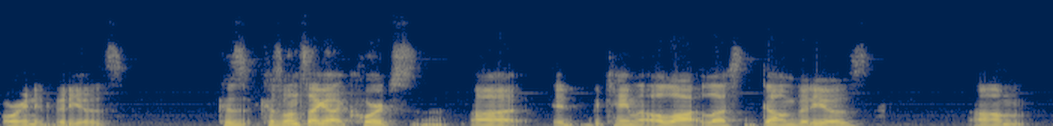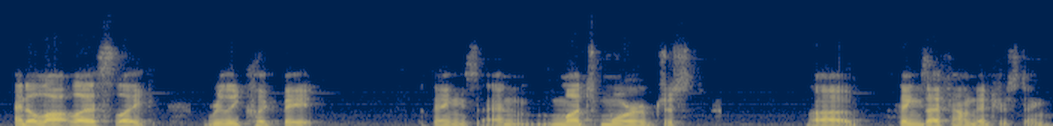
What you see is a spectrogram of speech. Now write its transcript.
oriented videos. Because because once I got Quartz, uh, it became a lot less dumb videos, um, and a lot less like really clickbait things, and much more just uh, things I found interesting.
